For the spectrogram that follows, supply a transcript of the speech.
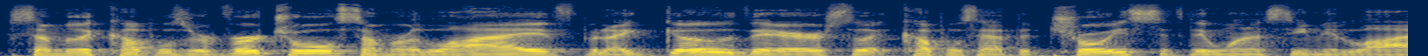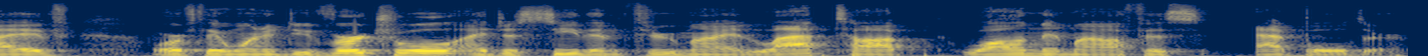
Some of the couples are virtual, some are live, but I go there so that couples have the choice if they want to see me live or if they want to do virtual. I just see them through my laptop while I'm in my office at Boulder.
